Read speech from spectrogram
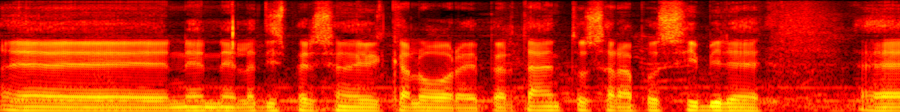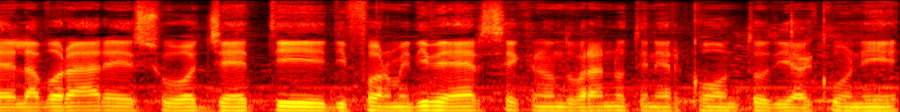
eh, nella dispersione del calore, pertanto sarà possibile eh, lavorare su oggetti di forme diverse che non dovranno tener conto di alcuni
